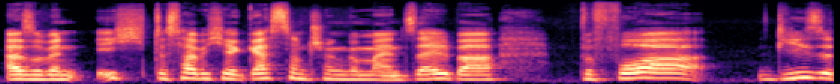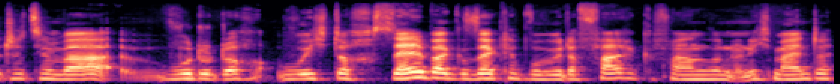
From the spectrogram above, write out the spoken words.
Also wenn ich, das habe ich ja gestern schon gemeint, selber, bevor die Situation war, wo du doch, wo ich doch selber gesagt habe, wo wir da Fahrrad gefahren sind und ich meinte,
